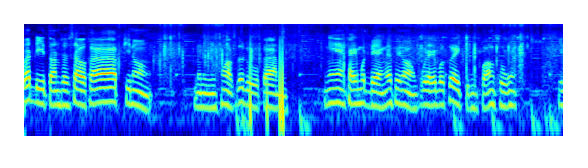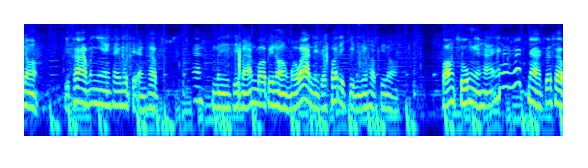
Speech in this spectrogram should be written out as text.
วัสดีตอนเช้าๆครับ พี่น้องมันนี้หอบฤดูกาลแง่ไข่มดแดงแล้วพี่น้องผู้ใดบ่เคยกินของสูง พี่น้องสีผ้ามาแง่ไข่มดแดงครับอะมันนี้สีมานบ่พี่น้องเมื่อวานนี่ก็พอได้กินอยู่ครับ พี่น้องของสูงเนี่ยหายากยากเลยครับ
